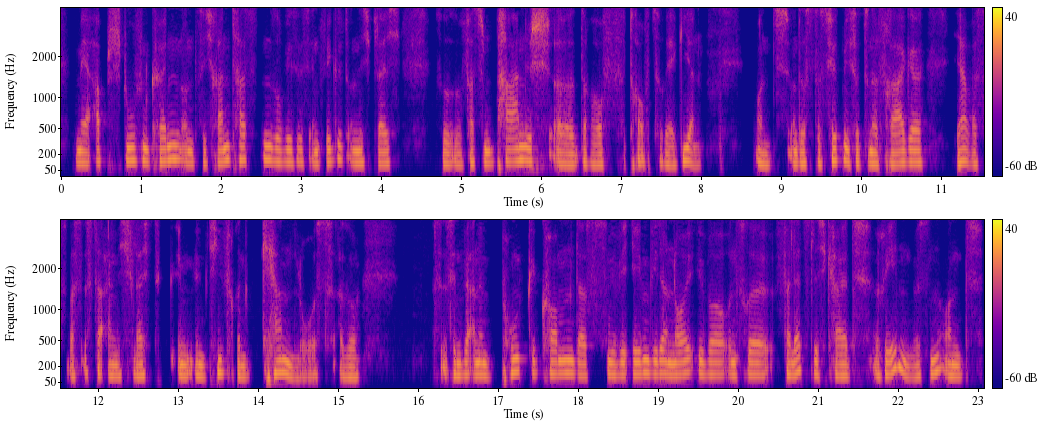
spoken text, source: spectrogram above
mehr abstufen können und sich rantasten, so wie es sich entwickelt und nicht gleich so, so fast schon panisch äh, darauf, drauf zu reagieren. Und, und das, das führt mich so zu einer Frage, ja, was, was ist da eigentlich vielleicht im, im tieferen Kern los? Also sind wir an einem Punkt gekommen, dass wir eben wieder neu über unsere Verletzlichkeit reden müssen und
